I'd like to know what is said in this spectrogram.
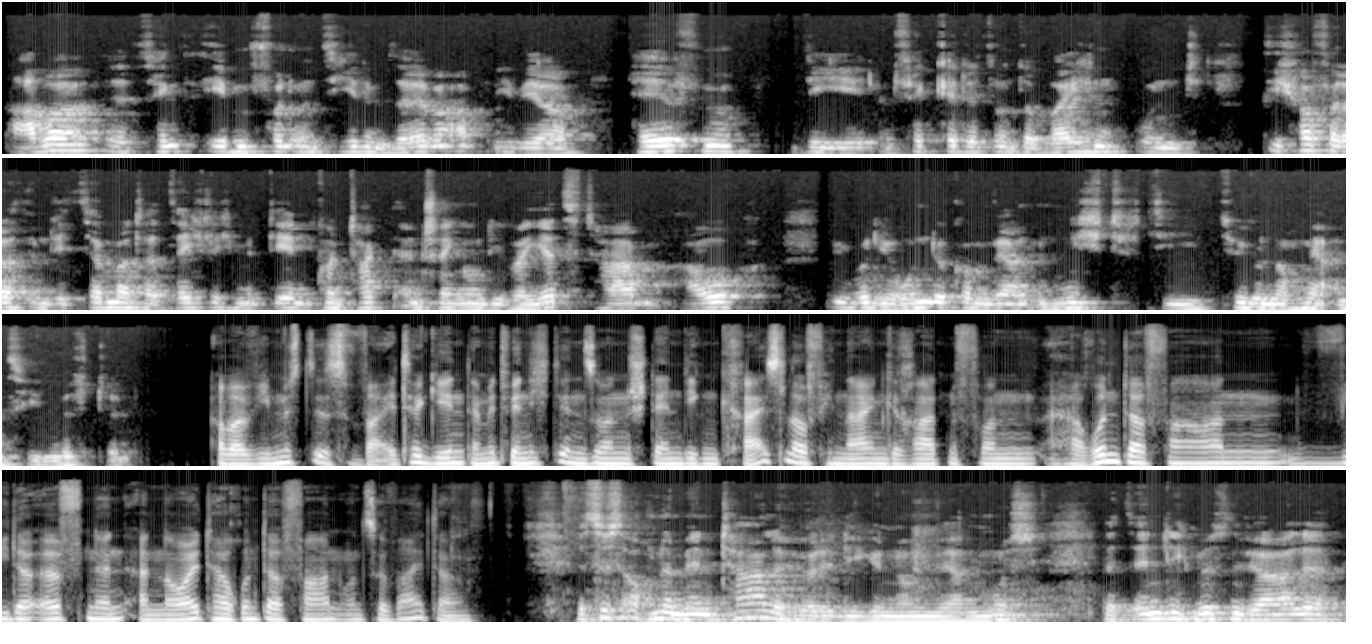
Aber es hängt eben von uns jedem selber ab, wie wir helfen, die Infektkette zu unterbrechen. Und ich hoffe, dass im Dezember tatsächlich mit den Kontakteinschränkungen, die wir jetzt haben, auch über die Runde kommen werden und nicht die Zügel noch mehr anziehen müssten. Aber wie müsste es weitergehen, damit wir nicht in so einen ständigen Kreislauf hineingeraten von herunterfahren, wieder öffnen, erneut herunterfahren und so weiter? Es ist auch eine mentale Hürde, die genommen werden muss. Letztendlich müssen wir alle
